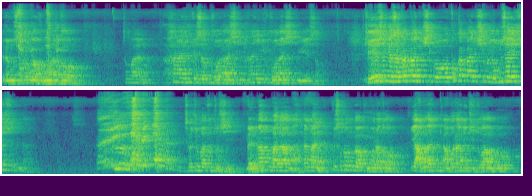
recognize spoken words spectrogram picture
여러분 소돔과 고모라도 정말 하나님께서 구원하시 하나님이 구원하시기 위해서 계속해서 깎아주시고 또 깎아주시고 용서해 주셨습니다. 그 저주받은 도시 멸망받아 마땅할 그 소돔과 고모라도 이 아브라함 아브라함이 기도하고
